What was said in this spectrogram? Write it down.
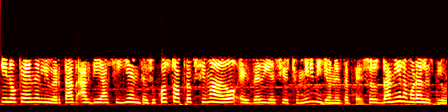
y no queden en libertad al día siguiente. Su costo aproximado es de 18 mil millones de pesos. Daniela Morales, Blue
